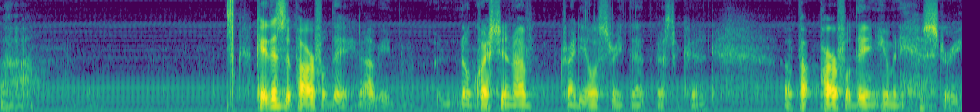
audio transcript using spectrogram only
Uh, okay, this is a powerful day. I mean, no question. I've tried to illustrate that the best I could. A p- powerful day in human history.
